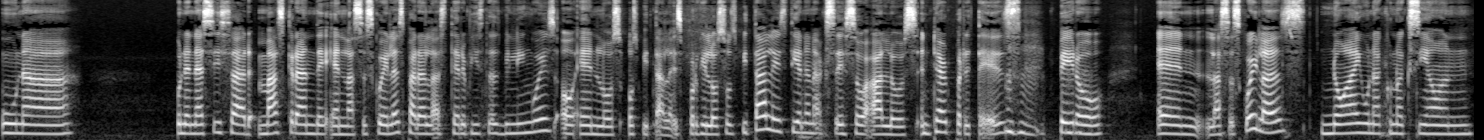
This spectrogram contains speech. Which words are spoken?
una, una necesidad más grande en las escuelas para las terapistas bilingües o en los hospitales? Porque los hospitales tienen acceso a los intérpretes, pero en las escuelas no hay una conexión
